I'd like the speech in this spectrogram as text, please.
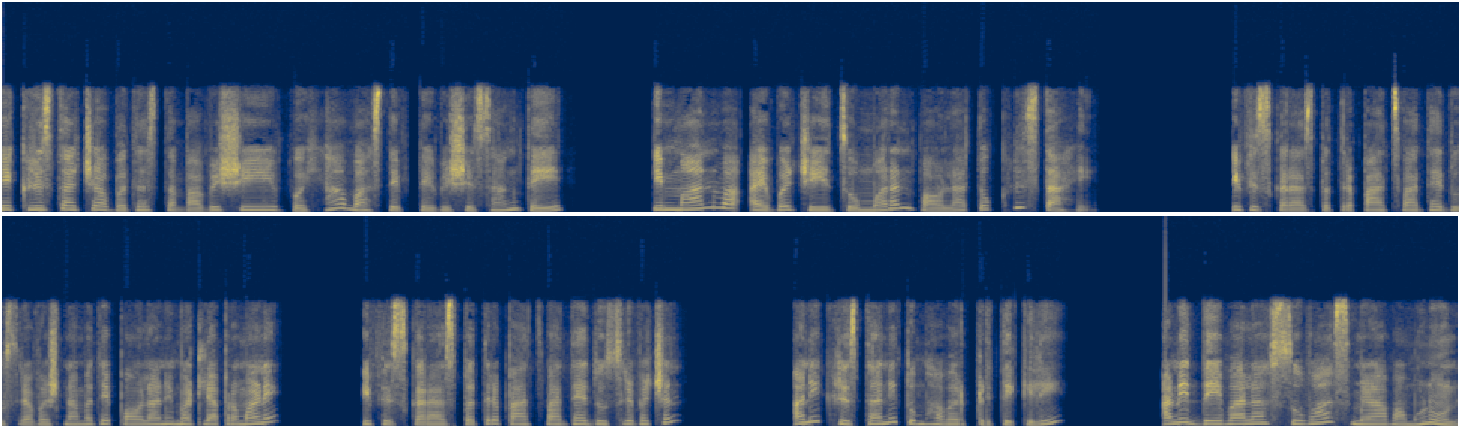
हे ख्रिस्ताच्या वधस्तंभाविषयी व ह्या वास्तविकतेविषयी सांगते की मानवाऐवजी जो मरण पावला तो ख्रिस्त आहे. इफिस्कराजपत्र पाचवाध्याय दुसऱ्या वचनामध्ये पावलाने म्हटल्याप्रमाणे इफिस्कराजपत्र पाचवाध्याय दुसरे वचन आणि ख्रिस्ताने तुम्हावर प्रीती केली? आणि देवाला सुवास मिळावा म्हणून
